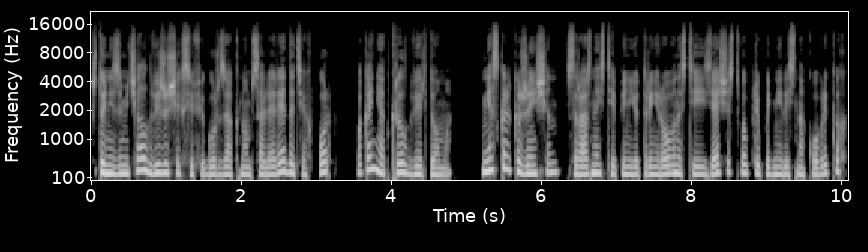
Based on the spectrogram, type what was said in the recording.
что не замечал движущихся фигур за окном солярия до тех пор, пока не открыл дверь дома. Несколько женщин с разной степенью тренированности и изящества приподнялись на ковриках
